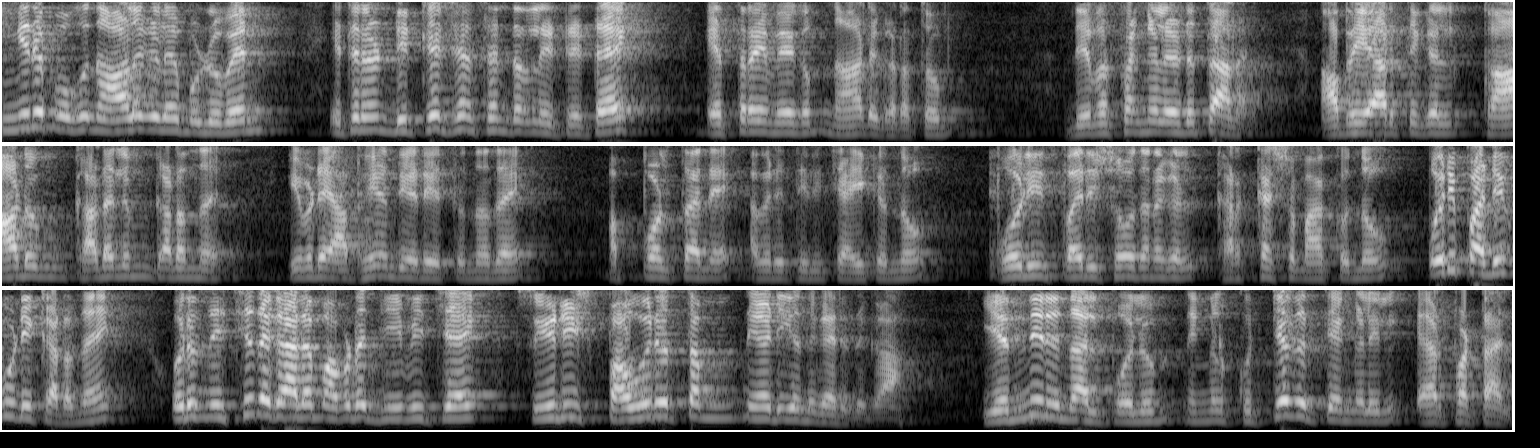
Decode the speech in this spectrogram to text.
ഇങ്ങനെ പോകുന്ന ആളുകളെ മുഴുവൻ ഇത്തരം ഡിറ്റൻഷൻ സെന്ററിൽ ഇട്ടിട്ട് എത്രയും വേഗം നാട് കടത്തും. ദിവസങ്ങളെടുത്താണ് അഭയാർത്ഥികൾ കാടും കടലും കടന്ന് ഇവിടെ അഭയം തേടി എത്തുന്നത് അപ്പോൾ തന്നെ അവരെ തിരിച്ചയക്കുന്നു. പോലീസ് പരിശോധനകൾ കർക്കശമാക്കുന്നു. ഒരു പടി കൂടി കടന്ന് ഒരു നിശ്ചിത കാലം അവിടെ ജീവിച്ച് സ്വീഡിഷ് പൗരത്വം നേടിയെന്ന് കരുതുക. എന്നിരുന്നാൽ പോലും നിങ്ങൾ കുറ്റകൃത്യങ്ങളിൽ ഏർപ്പെട്ടാൽ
